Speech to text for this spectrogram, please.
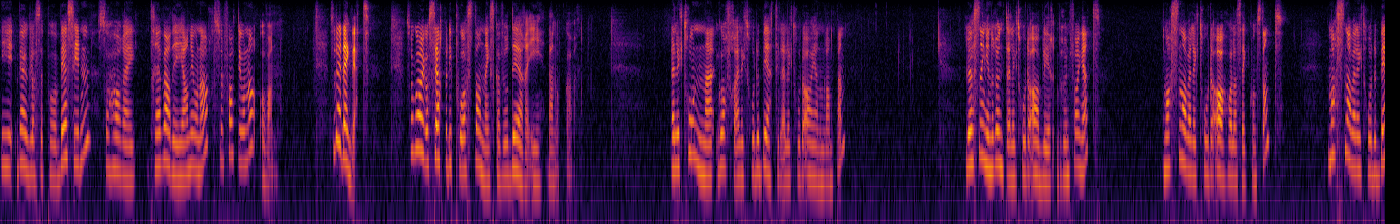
i begerglasset på B-siden så har jeg treverdige jernioner, sulfationer og vann. Så det er det jeg vet. Så går jeg og ser på de påstandene jeg skal vurdere i denne oppgaven. Elektronene går fra elektrode B til elektrode A gjennom lampen. Løsningen rundt elektrode A blir brunfarget. Massen av elektrode A holder seg konstant. Massen av elektrode B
